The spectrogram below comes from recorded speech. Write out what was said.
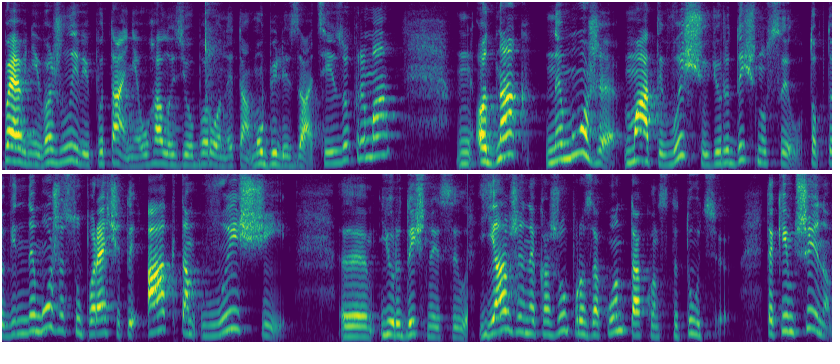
певні важливі питання у галузі оборони та мобілізації, зокрема, однак не може мати вищу юридичну силу, тобто він не може суперечити актам вищої е, юридичної сили. Я вже не кажу про закон та конституцію. Таким чином,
